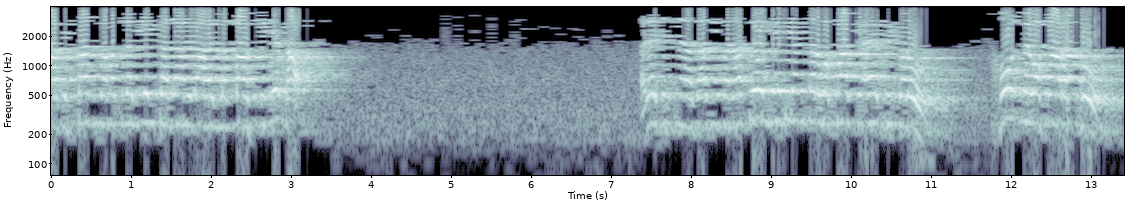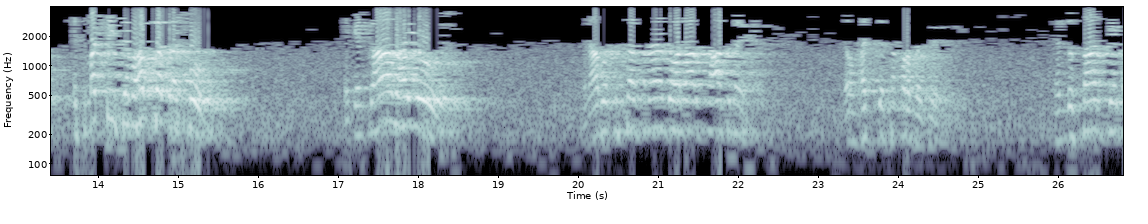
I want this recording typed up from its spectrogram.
پاکستان کا مطلب یہی تھا جائے گا اللہ، اس میں یہ تھا۔ ارے، جس میں آزادی بناتے ہو، یہ بھی اندر وفا کے عہد بھی کرو۔ خون میں وفا رکھو۔ اس مٹی سے محبت رکھو۔ لیکن کہاں بھائیو؟ جناب قصہ سنا دو ہزار سات میں، جب حج کے سفر میں تھے۔ ہندوستان کے ایک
